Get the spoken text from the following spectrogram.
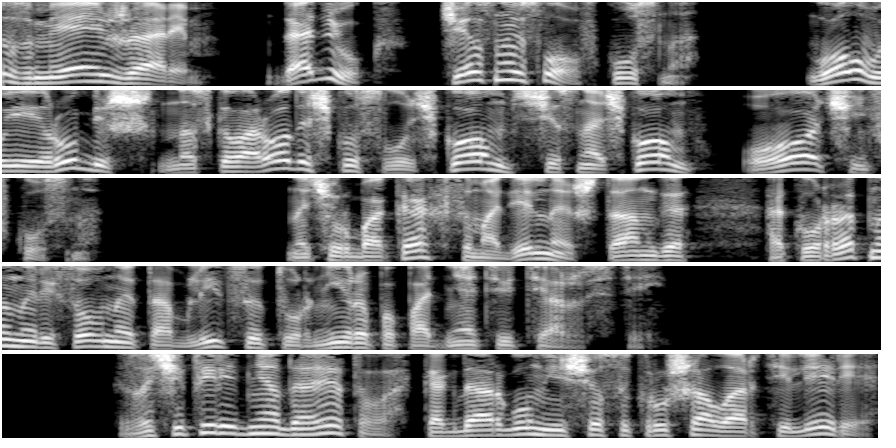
змей жарим. Гадюк. Честное слово, вкусно. Голову ей рубишь на сковородочку с лучком, с чесночком. Очень вкусно». На чурбаках самодельная штанга, аккуратно нарисованная таблица турнира по поднятию тяжестей. За четыре дня до этого, когда Аргун еще сокрушала артиллерия,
